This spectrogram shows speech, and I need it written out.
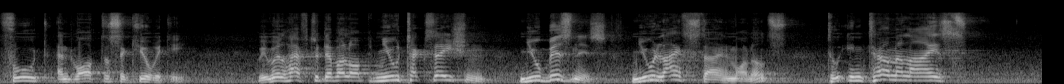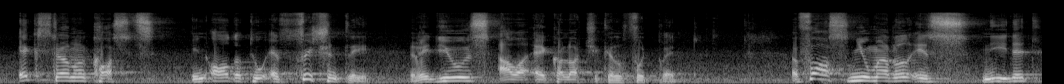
food and water security. We will have to develop new taxation, new business, new lifestyle models to internalize external costs in order to efficiently reduce our ecological footprint. A fourth new model is needed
